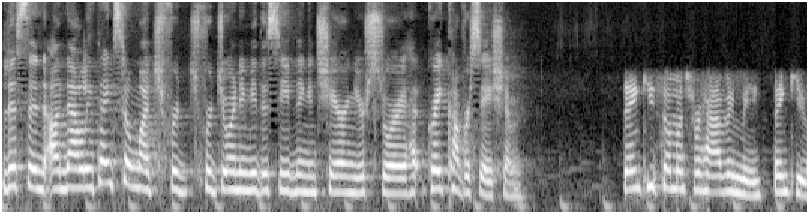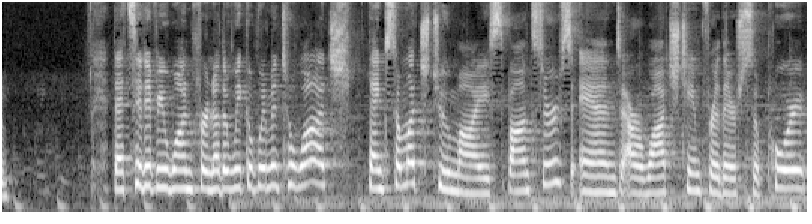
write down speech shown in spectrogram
Listen, uh, Natalie, thanks so much for, for joining me this evening and sharing your story. Great conversation. Thank you so much for having me. Thank you. That's it, everyone, for another week of Women to Watch. Thanks so much to my sponsors and our watch team for their support.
